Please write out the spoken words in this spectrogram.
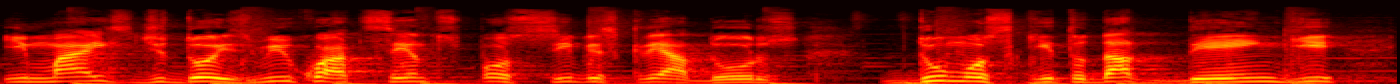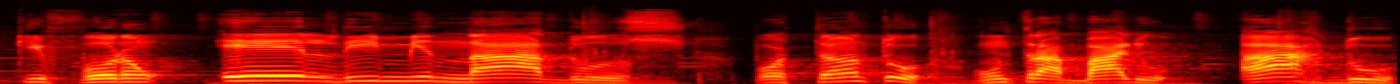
e mais de 2.400 possíveis criadores do mosquito da dengue que foram eliminados. Portanto, um trabalho árduo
